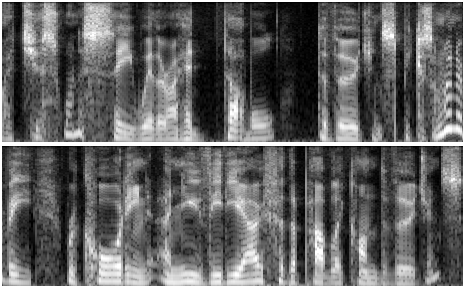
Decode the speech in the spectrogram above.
I just want to see whether I had double divergence because I'm going to be recording a new video for the public on divergence.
